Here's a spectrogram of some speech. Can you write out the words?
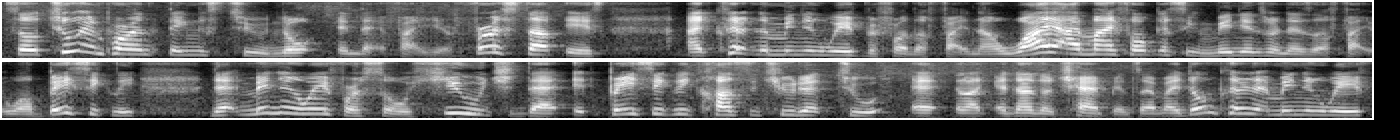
So two important things to note in that fight here. First up is I cleared the minion wave before the fight. Now, why am I focusing minions when there's a fight? Well, basically, that minion wave was so huge that it basically constituted to a, like another champion. So if I don't clear that minion wave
